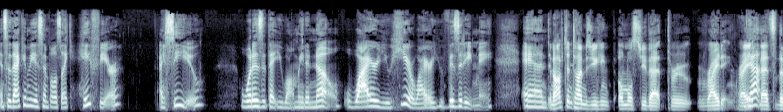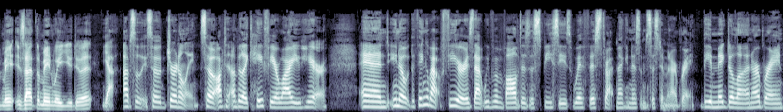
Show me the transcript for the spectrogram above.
And so that can be as simple as like, hey, fear, I see you. What is it that you want me to know? Why are you here? Why are you visiting me? And and oftentimes you can almost do that through writing right Yeah. that's the main is that the main way you do it Yeah, absolutely. So journaling. So often I'll be like, "Hey, fear, why are you here?" And you know, the thing about fear is that we've evolved as a species with this threat mechanism system in our brain. The amygdala in our brain,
